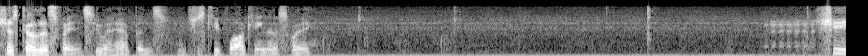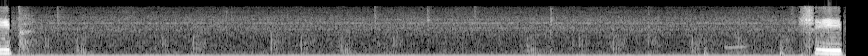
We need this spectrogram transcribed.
Let's just go this way and see what happens. Let's just keep walking this way. Sheep. Sheep.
